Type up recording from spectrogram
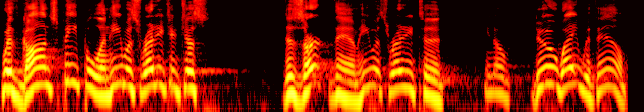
with God's people and he was ready to just desert them. He was ready to, you know, do away with them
